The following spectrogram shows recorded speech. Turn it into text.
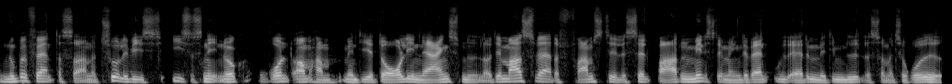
Nu befandt der sig naturligvis is og sne nok rundt om ham, men de er dårlige næringsmidler, og det er meget svært at fremstille selv bare den mindste mængde vand ud af det med de midler, som er til rådighed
